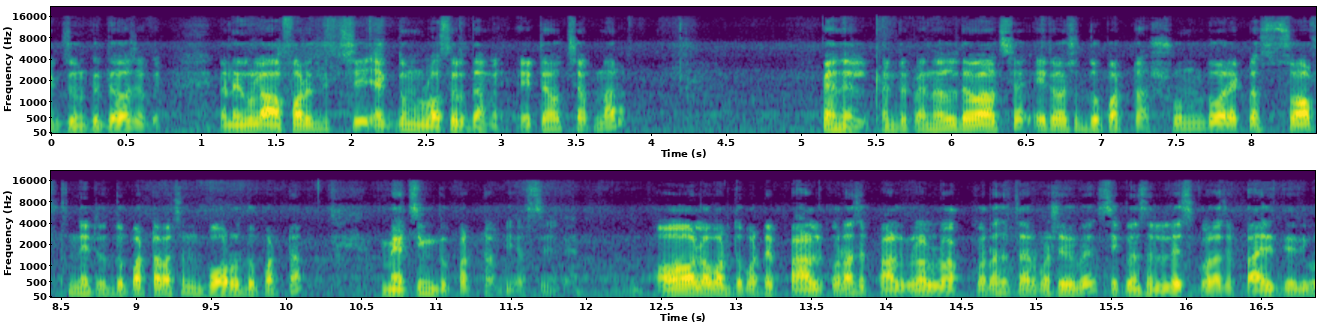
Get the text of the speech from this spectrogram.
একজনকে দেওয়া যাবে। কারণ এগুলো অফার দিচ্ছি একদম লসের দামে। এটা হচ্ছে আপনার প্যানেল প্যান্টের প্যানেল দেওয়া আছে। এটা হচ্ছে দোপাট্টা। সুন্দর একটা সফট নেটের দোপাট্টা পাচ্ছেন, বড় দোপাট্টা, ম্যাচিং দোপাট্টা দিয়ে আসছে দেখেন। অল ওভার দোপাট্টায় পার্ল করা আছে, পার্লগুলো লক করা আছে, চারপাশে এভাবে সিকোয়েন্সের লেস করা আছে। প্রাইস দিয়ে দিব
